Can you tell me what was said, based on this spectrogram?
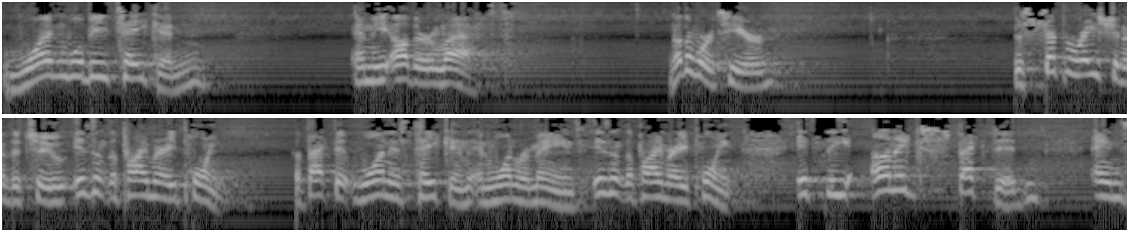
One will be taken and the other left. In other words, here, the separation of the two isn't the primary point. The fact that one is taken and one remains isn't the primary point. It's the unexpected and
